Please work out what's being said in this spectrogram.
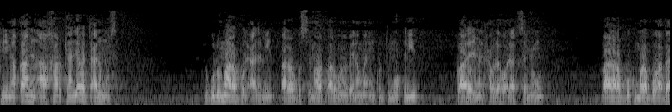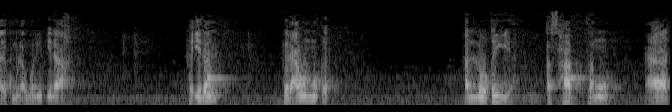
في مقام آخر كان يرد على موسى. يقول ما رب العالمين؟ قال رب السماوات والأرض وما بينهما إن كنتم موقنين. قال لمن حوله ألا تسمعون؟ قال ربكم ورب آبائكم الأولين. إلى آخره. فإذا فرعون مقر. اللوطية أصحاب ثمود عاد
